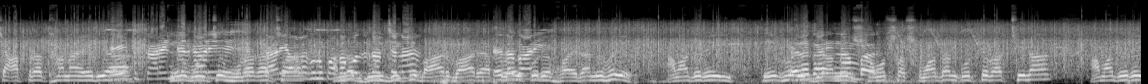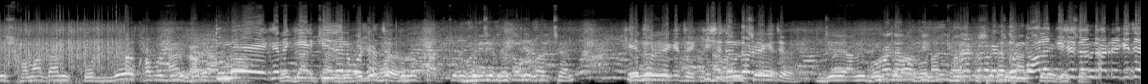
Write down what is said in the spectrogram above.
চাপড়া থানা এরিয়া কেউ বলছে মোড়াগাছা আমরা বারবার এই অ্যাপ্লাই করে হয়রানি হয়ে আমাদের এই। সমস্যার সমাধান করতে পারছি না আমাদের এই সমাধান করবে তুমি এখানে কি- কি জন্য বসে আছো? রেখেছে দেখতে পাচ্ছেন কে ধরে রেখেছে? কিসের জন্য ধরে রেখেছে? যে আমি বলতে পারব না তুমি বলো কিসের জন্য ধরে রেখেছে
